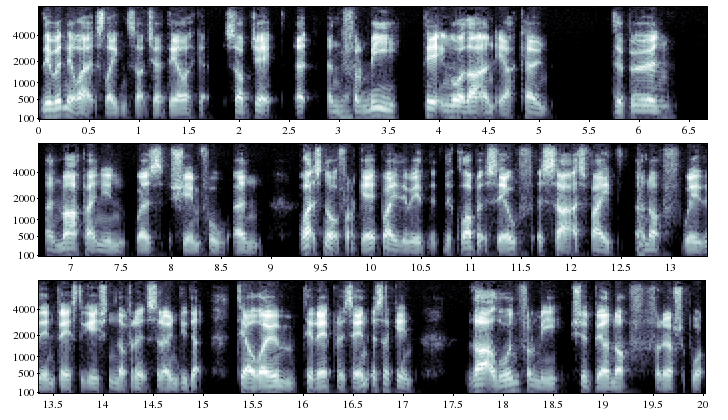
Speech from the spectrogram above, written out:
they wouldn't let it slide in such a delicate subject. A- And Yeah. for me, taking all that into account, the booing, in my opinion, was shameful. And let's not forget, by the way, that the club itself is satisfied enough with the investigation and everything that surrounded it to allow him to represent us again. That alone, for me, should be enough for our support.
